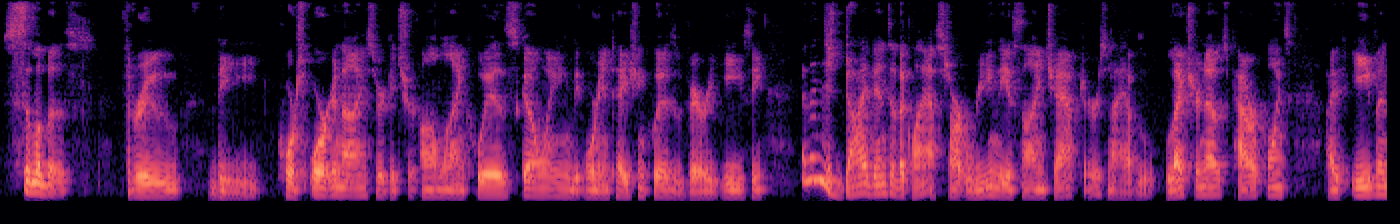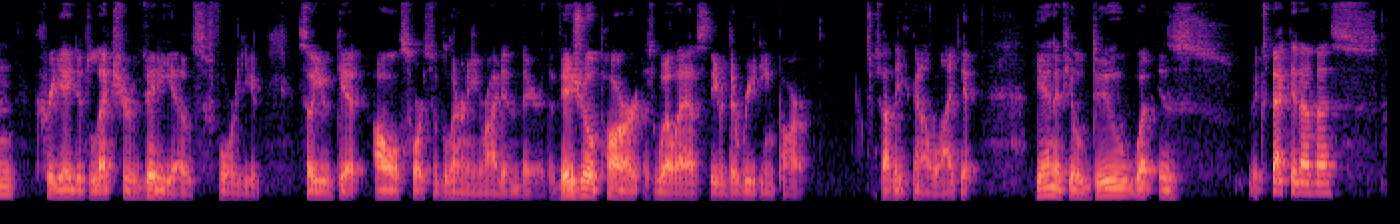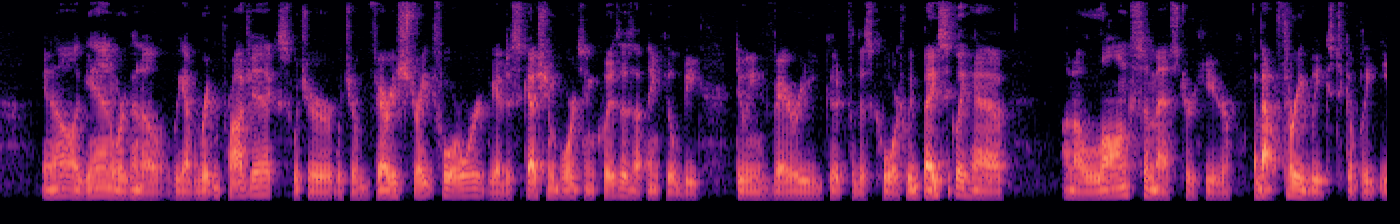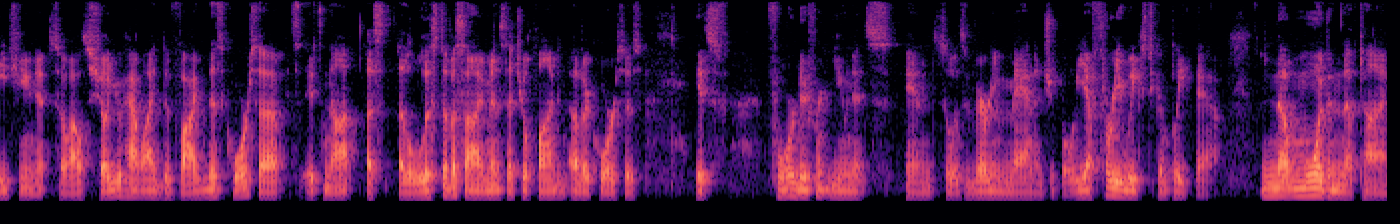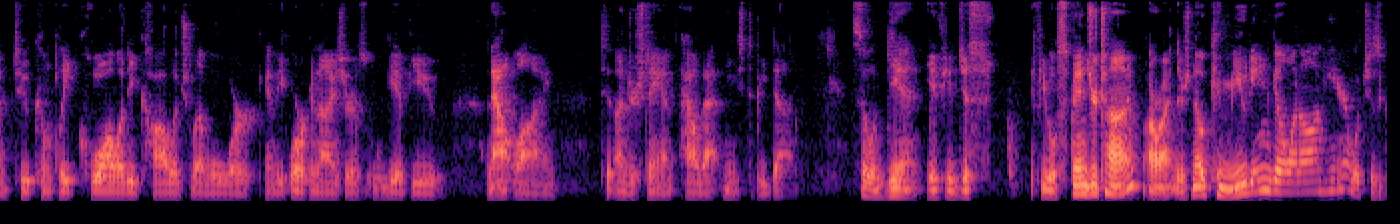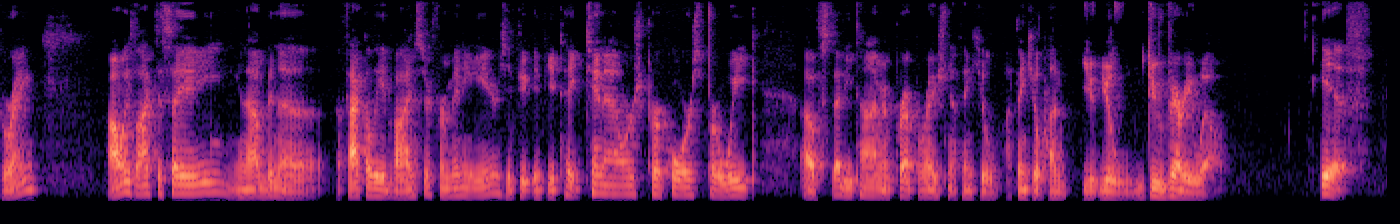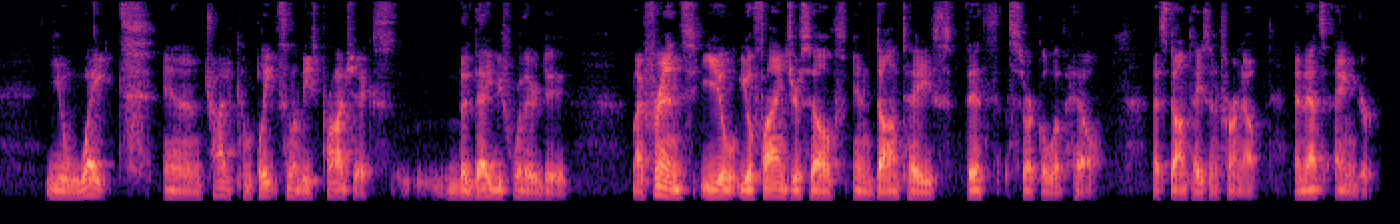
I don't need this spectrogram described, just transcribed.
syllabus through the course organizer, get your online quiz going. The orientation quiz very easy. And then just dive into the class, start reading the assigned chapters. And I have lecture notes, PowerPoints. I've even created lecture videos for you. So you get all sorts of learning right in there the visual part as well as the, the reading part. So I think you're going to like it. Again, if you'll do what is expected of us, you know, again, we're gonna we have written projects which are which are very straightforward. We have discussion boards and quizzes. I think you'll be doing very good for this course. We basically have on a long semester here about three weeks to complete each unit. So I'll show you how I divide this course up. It's, it's not a, a list of assignments that you'll find in other courses. It's four different units, and so it's very manageable. You have three weeks to complete that. No more than enough time to complete quality college level work, and the organizers will give you an outline to understand how that needs to be done. So again, if you just if you will spend your time, all right, there's no commuting going on here, which is great. I always like to say, you know, I've been a, a faculty advisor for many years. If you if you take 10 hours per course per week, of study time and preparation, I think you'll I think you'll un, you, you'll do very well. If you wait and try to complete some of these projects the day before they're due, my friends, you'll you'll find yourself in Dante's fifth circle of hell. That's Dante's Inferno, and that's anger,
